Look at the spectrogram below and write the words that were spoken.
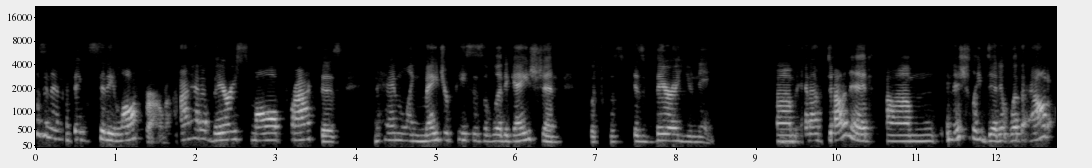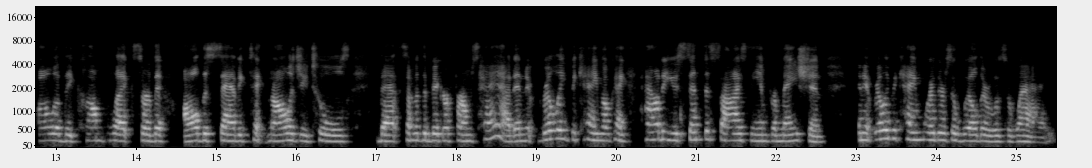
wasn't in a big city law firm. I had a very small practice in handling major pieces of litigation which was is very unique. Um, and I've done it. Um, initially, did it without all of the complex or the all the savvy technology tools that some of the bigger firms had, and it really became okay. How do you synthesize the information? And it really became where there's a will, there was a way.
